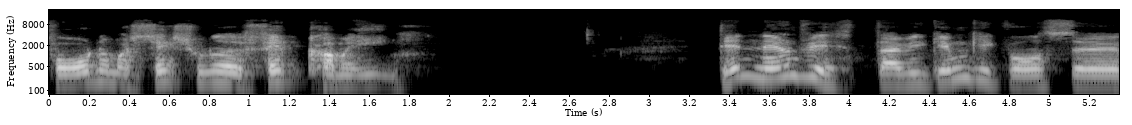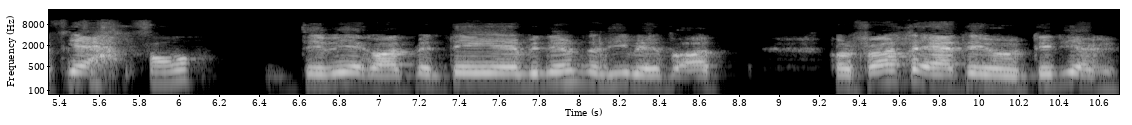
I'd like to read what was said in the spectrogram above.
Four nummer 605,1. Den nævnte vi, da vi gennemgik vores øh, Fantastic Four. Det ved jeg godt, men det, øh, vi nævnte det alligevel. Og for det første er det jo det, de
